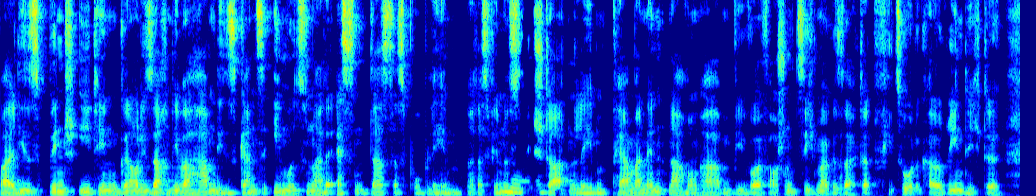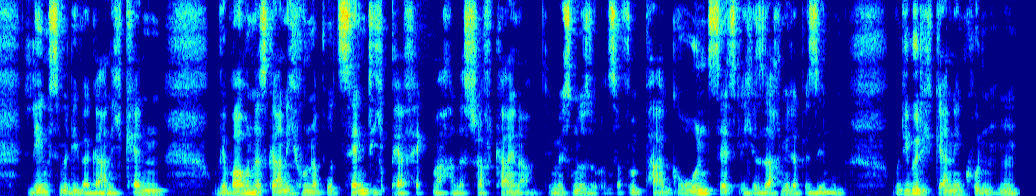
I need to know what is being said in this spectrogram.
Weil dieses Binge-Eating, genau die Sachen, die wir haben, dieses ganze emotionale Essen, das ist das Problem. Ne? Dass wir in einem Staaten leben, permanent Nahrung haben, wie Wolf auch schon zigmal gesagt hat, viel zu hohe Kaloriendichte, Lebensmittel, die wir gar nicht kennen. Und wir brauchen das gar nicht hundertprozentig perfekt machen, das schafft keiner. Wir müssen nur uns auf ein paar grundsätzliche Sachen wieder besinnen. Und die würde ich gerne den Kunden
